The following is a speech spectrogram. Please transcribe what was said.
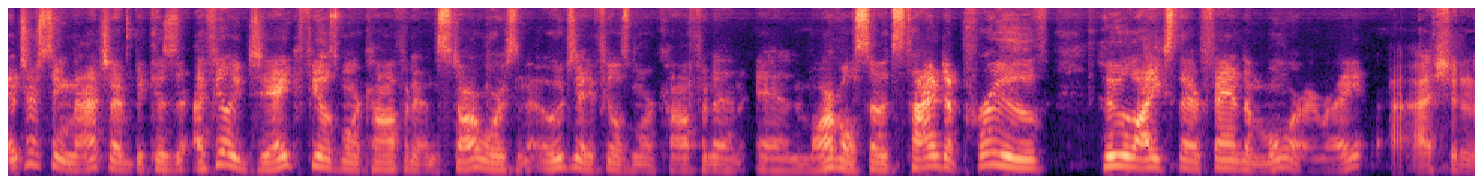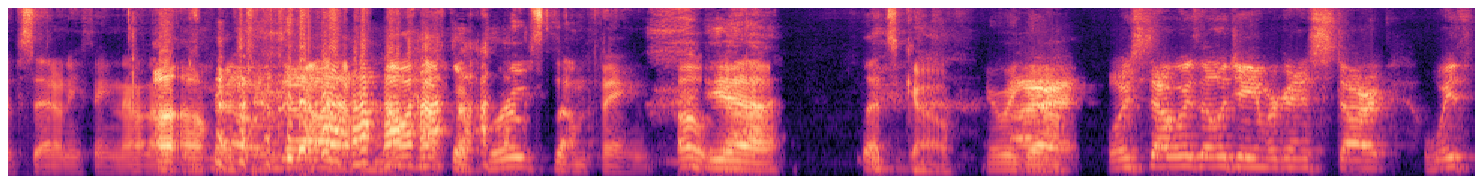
interesting matchup because I feel like Jake feels more confident in Star Wars and OJ feels more confident in Marvel. So it's time to prove who likes their fandom more, right? I, I shouldn't have said anything. Now, that- Uh-oh. No, now, I have, now I have to prove something. Oh Yeah. God. Let's go. Here we All go. right, we'll start with OJ and we're gonna start with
